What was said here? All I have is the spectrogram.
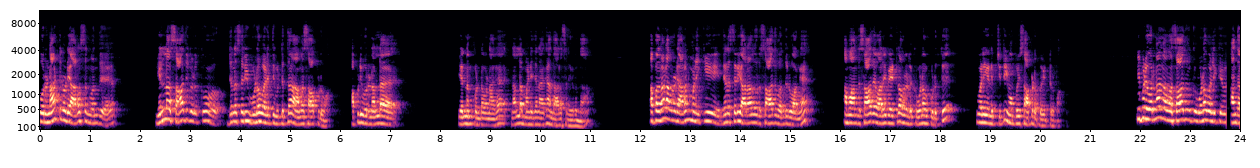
ஒரு நாட்டினுடைய அரசன் வந்து எல்லா சாதுகளுக்கும் தினசரி உணவு அளித்து விட்டு தான் அவன் சாப்பிடுவான். அப்படி ஒரு நல்ல எண்ணம் கொண்டவனாக நல்ல மனிதனாக அந்த அரசன் இருந்தான். அப்ப அதனால அவனுடைய அரண்மனைக்கு தினசரி யாராவது ஒரு சாது வந்துடுவாங்க. அவன் அந்த சாதை வரவேற்று அவர்களுக்கு உணவு கொடுத்து வழி அனுப்பிச்சிட்டு இவன் போய் சாப்பிட போயிட்டு இருப்பான். இப்படி ஒரு நாள் அவன் சாதுவுக்கு உணவு அளிக்க அந்த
